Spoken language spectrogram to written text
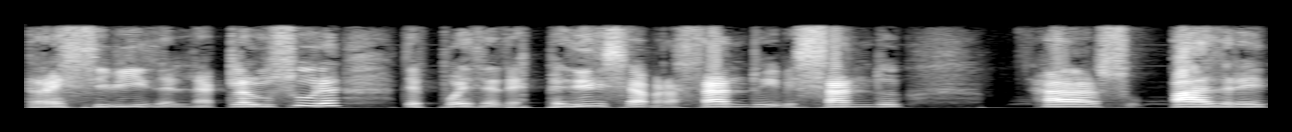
recibida en la clausura después de despedirse abrazando y besando a su padre,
